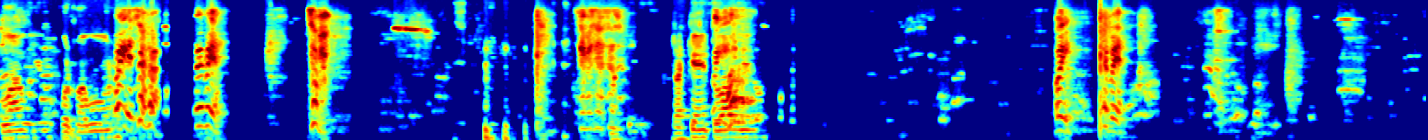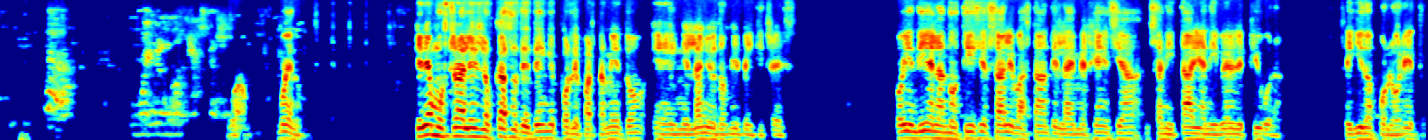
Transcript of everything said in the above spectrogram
tu audio, por favor. Oye, Safa, bebé. Safa. Raquel, tu audio. Oye, bebé. Wow. Bueno, quería mostrarles los casos de dengue por departamento en el año 2023. Hoy en día en las noticias sale bastante la emergencia sanitaria a nivel de Piura, seguida por Loreto.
